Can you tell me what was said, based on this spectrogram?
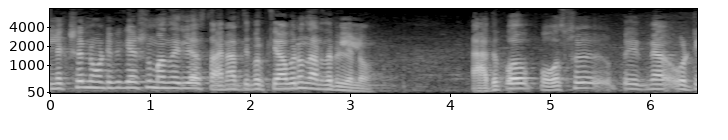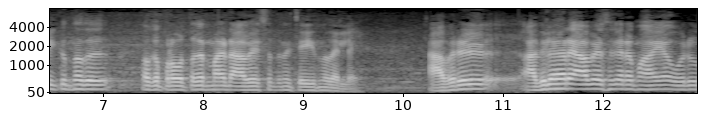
ഇലക്ഷൻ നോട്ടിഫിക്കേഷൻ വന്നില്ല. സ്ഥാനാർത്ഥി പ്രഖ്യാപനം നടന്നിട്ടില്ലല്ലോ. അതിപ്പോൾ പോസ്റ്റ് പിന്നെ ഒട്ടിക്കുന്നത് ഒക്കെ പ്രവർത്തകന്മാരുടെ ആവേശത്തിന് ചെയ്യുന്നതല്ലേ. അവർ അതിലേറെ ആവേശകരമായ ഒരു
